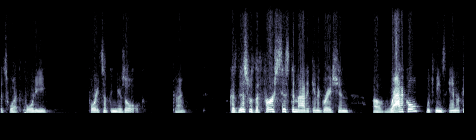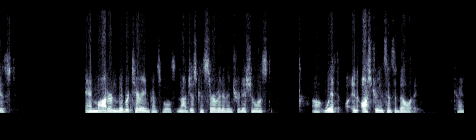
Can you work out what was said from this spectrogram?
it's what, 40, 40 something years old, okay? Because this was the first systematic integration of radical, which means anarchist, and modern libertarian principles, not just conservative and traditionalist, uh, with an Austrian sensibility. Okay,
